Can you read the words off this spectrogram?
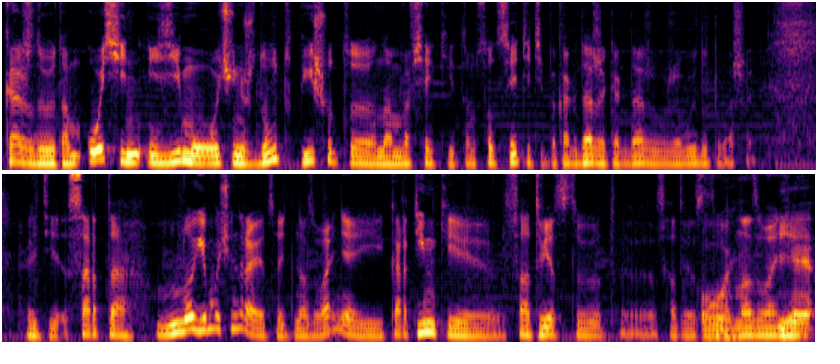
каждую там осень и зиму очень ждут, пишут э, нам во всякие там соцсети, типа, когда же, когда же уже выйдут ваши эти сорта. Многим очень нравятся эти названия, и картинки соответствуют, э, соответствуют Ой, названию. Я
